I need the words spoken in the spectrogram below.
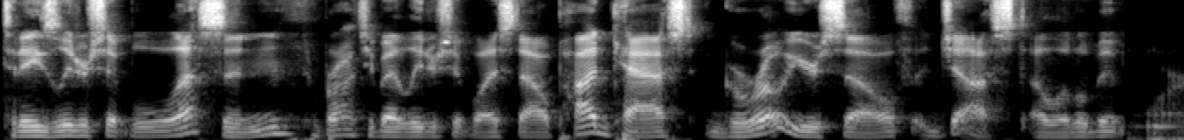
Today's leadership lesson brought to you by Leadership Lifestyle Podcast Grow yourself just a little bit more.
